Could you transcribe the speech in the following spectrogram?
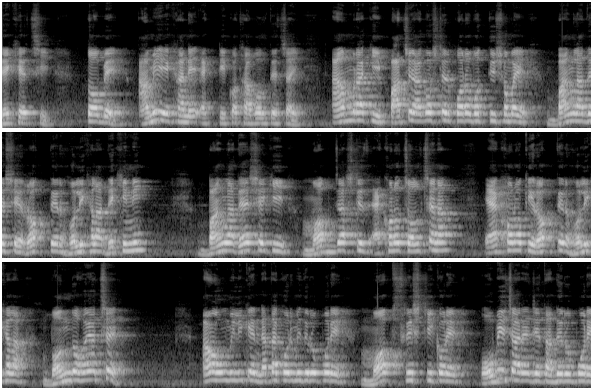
দেখেছি। তবে আমি এখানে একটি কথা বলতে চাই। আমরা কি পাঁচই আগস্টের পরবর্তী সময়ে বাংলাদেশে রক্তের হোলি খেলা দেখিনি? বাংলাদেশে কি মব জাস্টিস এখনও চলছে না? এখনও কি রক্তের হোলি খেলা বন্ধ হয়েছে? আওয়ামী লীগের নেতাকর্মীদের উপরে মব সৃষ্টি করে, অবিচারে যে তাদের উপরে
